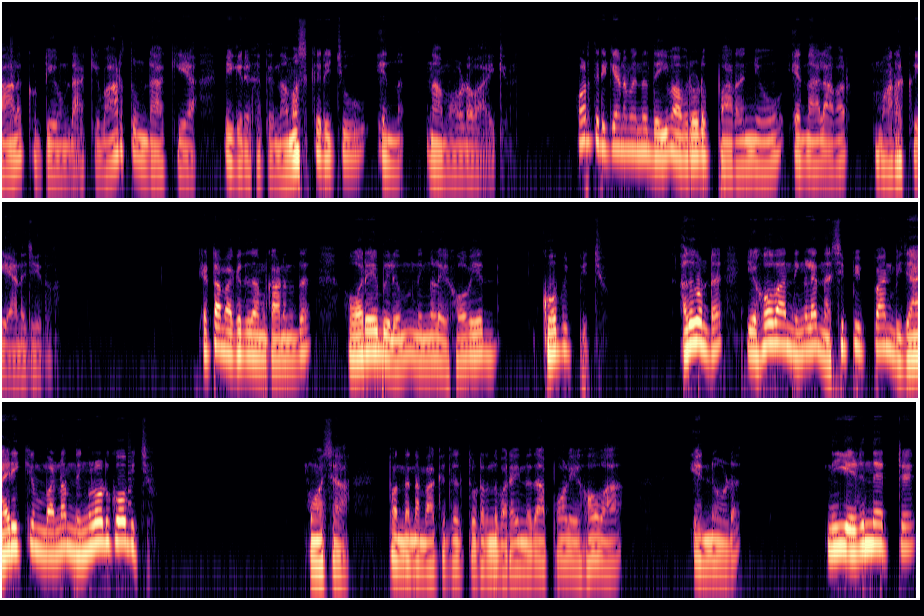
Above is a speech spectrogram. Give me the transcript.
കാളക്കുട്ടിയെ ഉണ്ടാക്കി വാർത്തുണ്ടാക്കിയ വിഗ്രഹത്തെ നമസ്കരിച്ചു എന്ന് നാം അവിടെ വായിക്കുന്നു. ഓർത്തിരിക്കണമെന്ന് ദൈവം അവരോട് പറഞ്ഞു എന്നാൽ അവർ മറക്കുകയാണ് ചെയ്തത്. എട്ടാം വാക്യത്തിൽ നാം കാണുന്നത് ഹോരേബിലും നിങ്ങൾ യഹോവയെ കോപിപ്പിച്ചു. അതുകൊണ്ട് യഹോവ നിങ്ങളെ നശിപ്പിപ്പാൻ വിചാരിക്കും വണ്ണം നിങ്ങളോട് കോപിച്ചു. മോശ പന്ത്രണ്ടാം വാക്യത്തിൽ തുടർന്ന് പറയുന്നത് അപ്പോൾ യഹോവ എന്നോട് നീ എഴുന്നേറ്റ്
